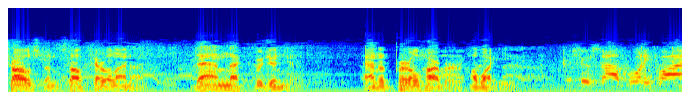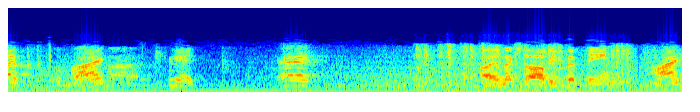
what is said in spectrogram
Charleston, South Carolina, Dam Neck, Virginia, and at Pearl Harbor, Hawaii. Shoot south 45. All right. Forget. Got it. All right, next stop will be 15. All right.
